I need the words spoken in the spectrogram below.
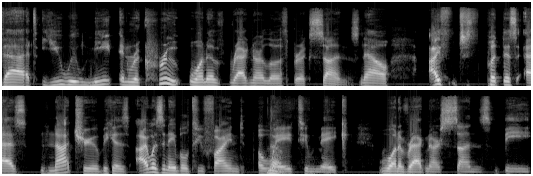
that you will meet and recruit one of Ragnar Lothbrok's sons. Now, I just put this as not true because I wasn't able to find a way to make one of Ragnar's sons be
